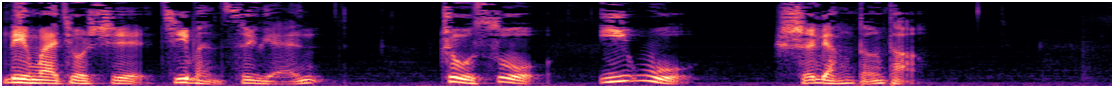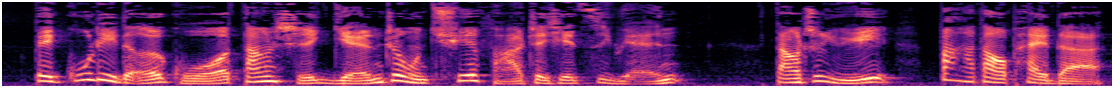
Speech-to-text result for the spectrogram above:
另外就是基本资源，住宿、衣物、食粮等等。被孤立的俄国当时严重缺乏这些资源。导致于霸道派的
